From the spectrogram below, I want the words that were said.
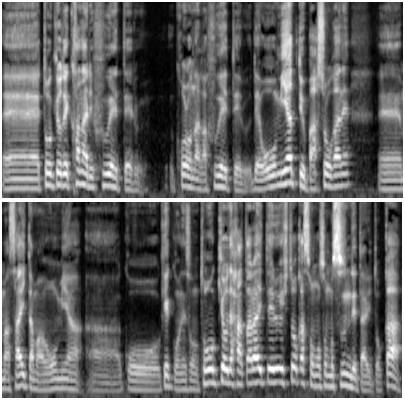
えー、東京でかなり増えてる。コロナが増えてる。で、大宮っていう場所がね、えー、まあ埼玉大宮あこう結構ねその東京で働いてる人がそもそも住んでたりとか、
